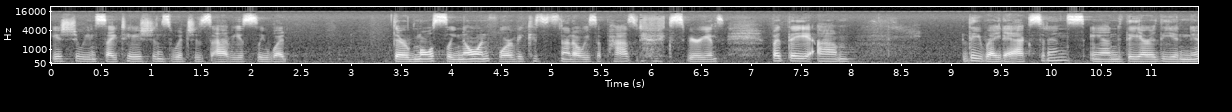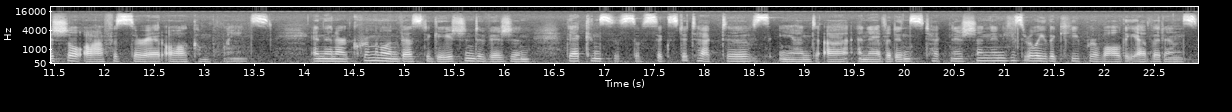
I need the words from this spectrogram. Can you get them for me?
issuing citations, which is obviously what they're mostly known for because it's not always a positive experience, but they, um, they write accidents and they are the initial officer at all complaints. And then our criminal investigation division, that consists of six detectives and uh, an evidence technician, and he's really the keeper of all the evidence.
